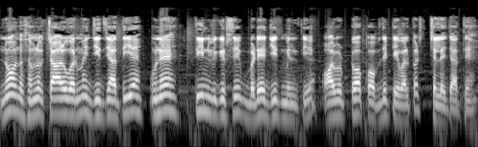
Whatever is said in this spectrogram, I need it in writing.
नौ दशमलव चार ओवर में जीत जाती है। उन्हें तीन विकेट से बढ़िया जीत मिलती है और वो टॉप ऑफ़ द टेबल पर चले जाते हैं।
